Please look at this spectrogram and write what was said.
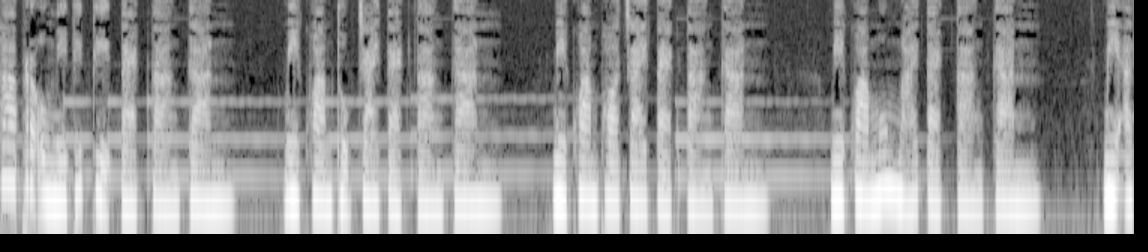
ข้าพระองค์มีทิฏฐิแตกต่างกัน มีความถูกใจแตกต่างกัน มีความพอใจแตกต่างกัน มีความมุ่งหมายแตกต่างกัน มีอา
